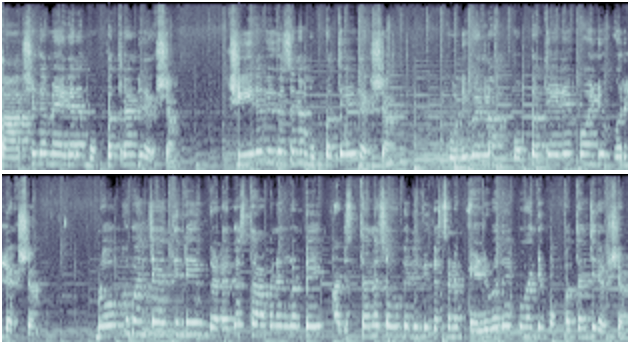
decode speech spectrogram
കാർഷിക മേഖല മുപ്പത്തിരണ്ട് ലക്ഷം ക്ഷീരവികസനം മുപ്പത്തേഴ് ലക്ഷം കുടിവെള്ളം മുപ്പത്തേഴ് പോയിന്റ് ഒരു ലക്ഷം ബ്ലോക്ക് പഞ്ചായത്തിന്റെയും ഘടക സ്ഥാപനങ്ങളുടെയും അടിസ്ഥാന സൗകര്യ വികസനം എഴുപത് പോയിന്റ് മുപ്പത്തഞ്ച് ലക്ഷം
